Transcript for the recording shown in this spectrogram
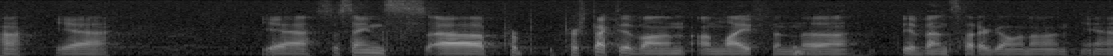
huh. Yeah. Yeah. Sustains uh, perspective on, on life and the, the events that are going on. Yeah.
